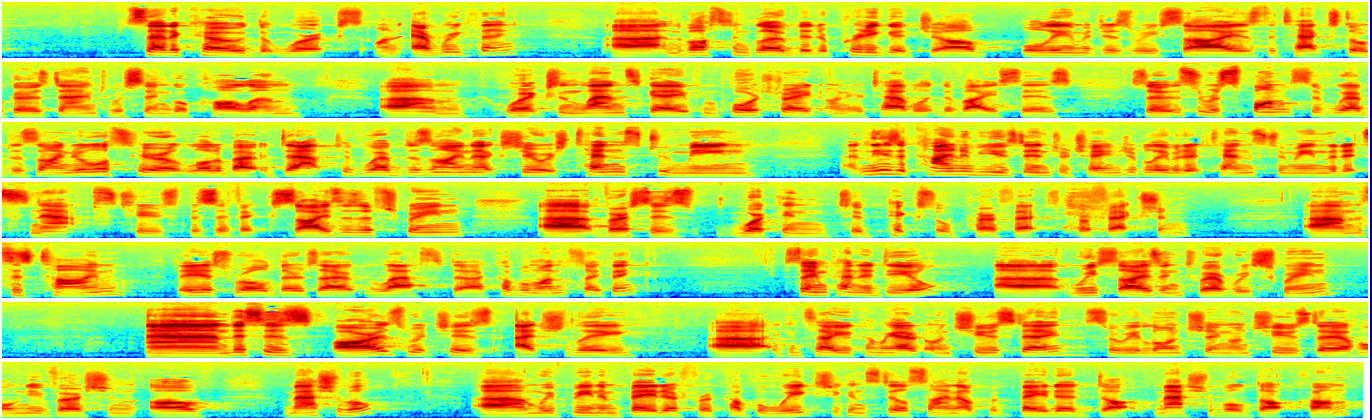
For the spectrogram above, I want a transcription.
set of code that works on everything. Uh, and the Boston Globe did a pretty good job. All the images resized, the text all goes down to a single column, um, works in landscape and portrait on your tablet devices. So this is responsive web design. You'll also hear a lot about adaptive web design next year, which tends to mean, and these are kind of used interchangeably, but it tends to mean that it snaps to specific sizes of screen uh, versus working to pixel perfect perfection. Um, this is Time. They just rolled theirs out last uh, couple months, I think. Same kind of deal, uh, resizing to every screen. And this is ours, which is actually, uh, I can tell you, coming out on Tuesday. So we're launching on Tuesday a whole new version of Mashable. Um, we've been in beta for a couple weeks. You can still sign up at beta.mashable.com.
